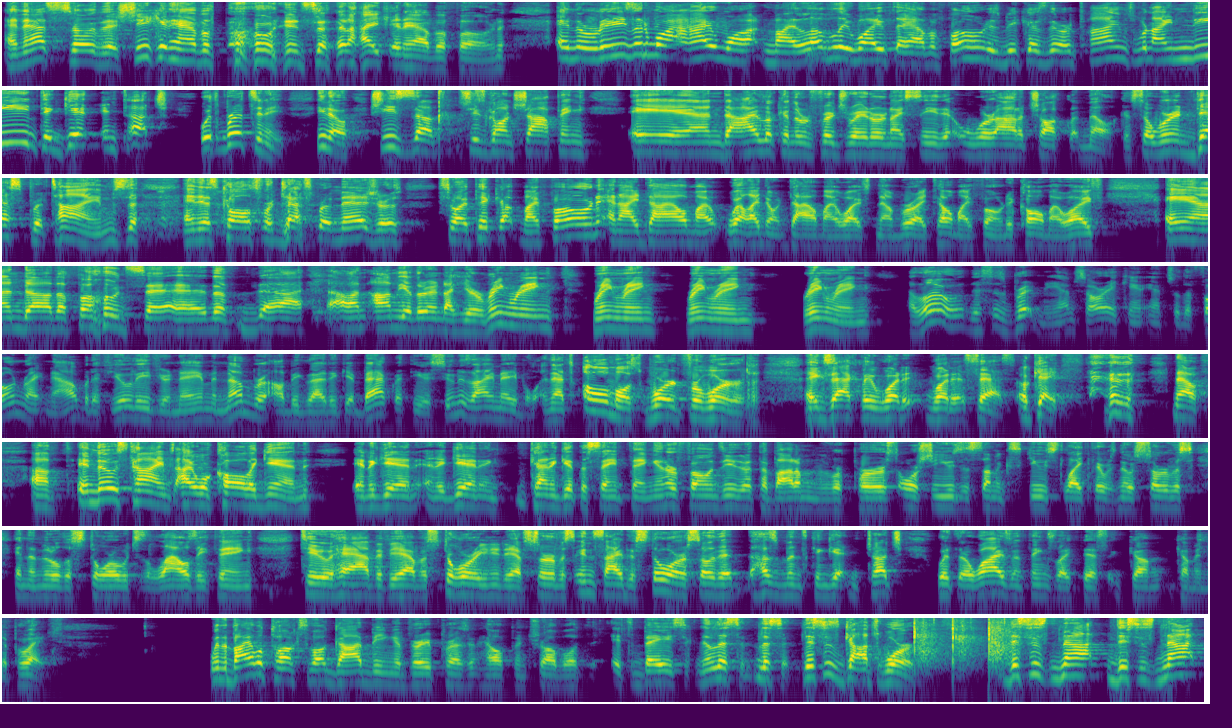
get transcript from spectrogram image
And that's so that she can have a phone and so that I can have a phone. And the reason why I want my lovely wife to have a phone is because there are times when I need to get in touch with Brittany. You know, she's uh, she's gone shopping, and I look in the refrigerator and I see that we're out of chocolate milk, and so we're in desperate times, and this calls for desperate measures. So I pick up my phone and I dial my well, I don't dial my wife's number. I tell my phone to call my wife, and uh, the phone says the, on on the other end I hear ring ring ring ring ring ring ring. Hello, this is Brittany. I'm sorry I can't answer the phone right now, but if you'll leave your name and number, I'll be glad to get back with you as soon as I'm able. And that's almost word for word exactly what it, what it says. Okay, now um, in those times, I will call again and again and again and kind of get the same thing. And her phone's either at the bottom of her purse or she uses some excuse like there was no service in the middle of the store, which is a lousy thing to have. If you have a store, you need to have service inside the store so that husbands can get in touch with their wives when things like this come, come into play. When the Bible talks about God being a very present help in trouble, it's basic. Now listen, listen, this is God's word. This is not, this is not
